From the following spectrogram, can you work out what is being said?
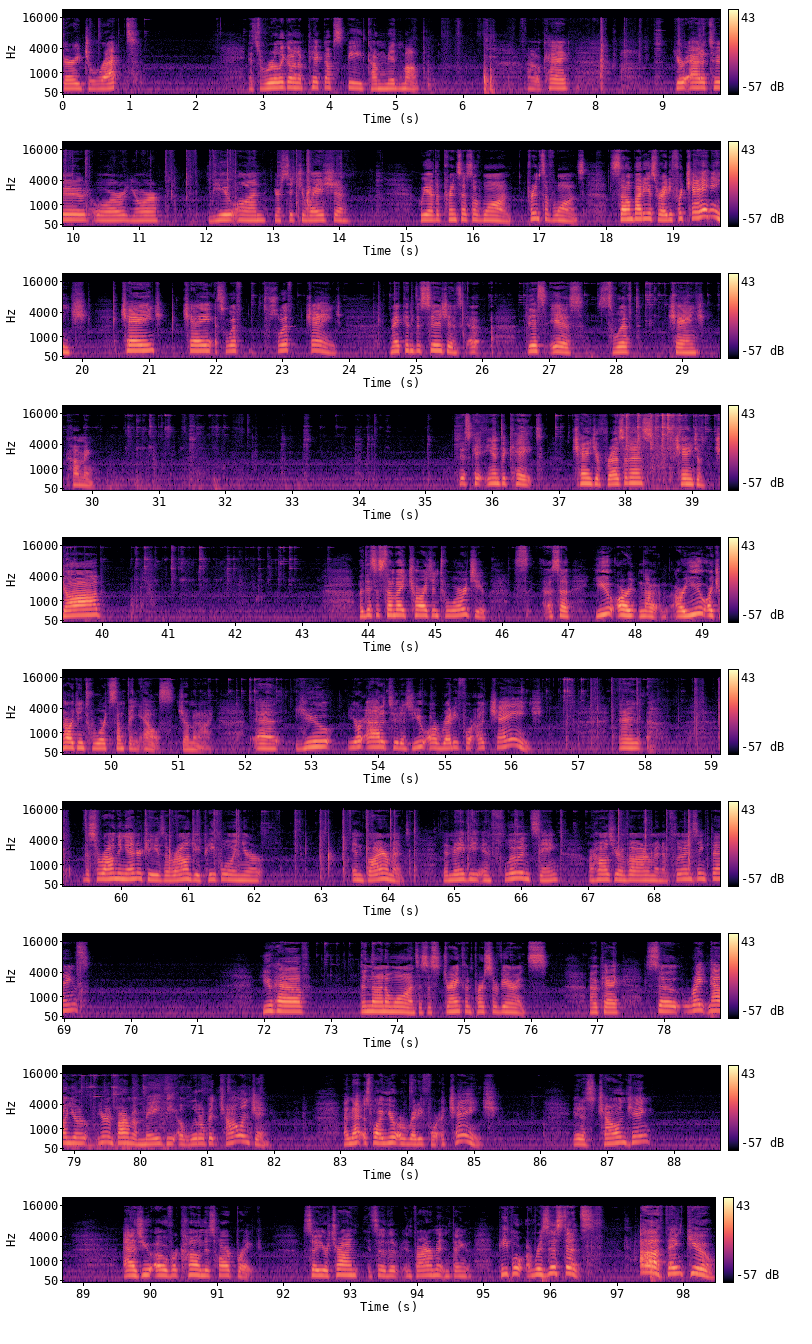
very direct. It's really going to pick up speed come mid-month. Okay. Your attitude or your view on your situation. We have the Princess of Wands. Prince of Wands. Somebody is ready for change. Change, change, swift, swift change. Making decisions. Uh, this is swift change coming. This can indicate change of residence, change of job. But this is somebody charging towards you. Uh, so you are no, are you are charging towards something else, Gemini. And you your attitude is you are ready for a change. And the surrounding energies around you, people in your environment that may be influencing, or how's your environment influencing things? You have the Nine of Wands. This is strength and perseverance. Okay? So right now your your environment may be a little bit challenging. And that is why you're ready for a change. It is challenging as you overcome this heartbreak. So you're trying, so the environment and thing, people, resistance. Ah, thank you.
